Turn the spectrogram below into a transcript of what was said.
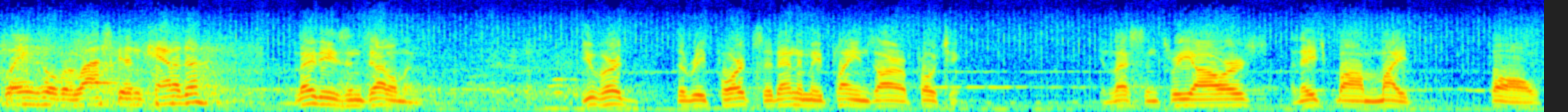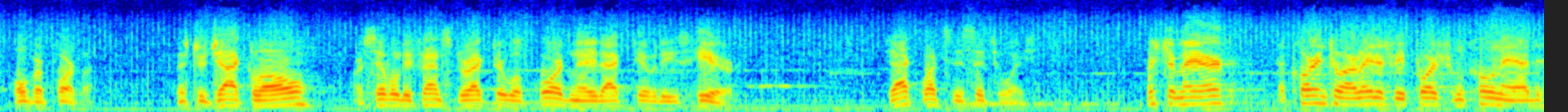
planes over Alaska and Canada. Ladies and gentlemen, you've heard the reports that enemy planes are approaching. In less than three hours, an H-bomb might fall over Portland. Mr. Jack Lowe, our Civil Defense Director, will coordinate activities here. Jack, what's the situation? Mr. Mayor, according to our latest reports from CONAD,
